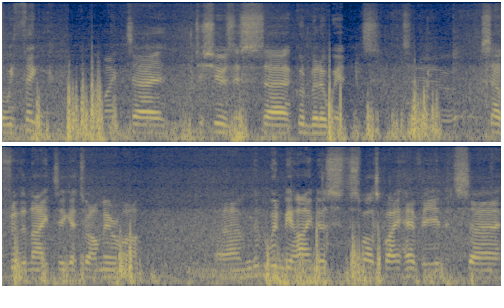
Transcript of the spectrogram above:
So we think we might uh, just use this uh, good bit of wind to sail through the night to get to Almerimar. Uh, we've got the wind behind us, the swell's quite heavy and it's uh,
